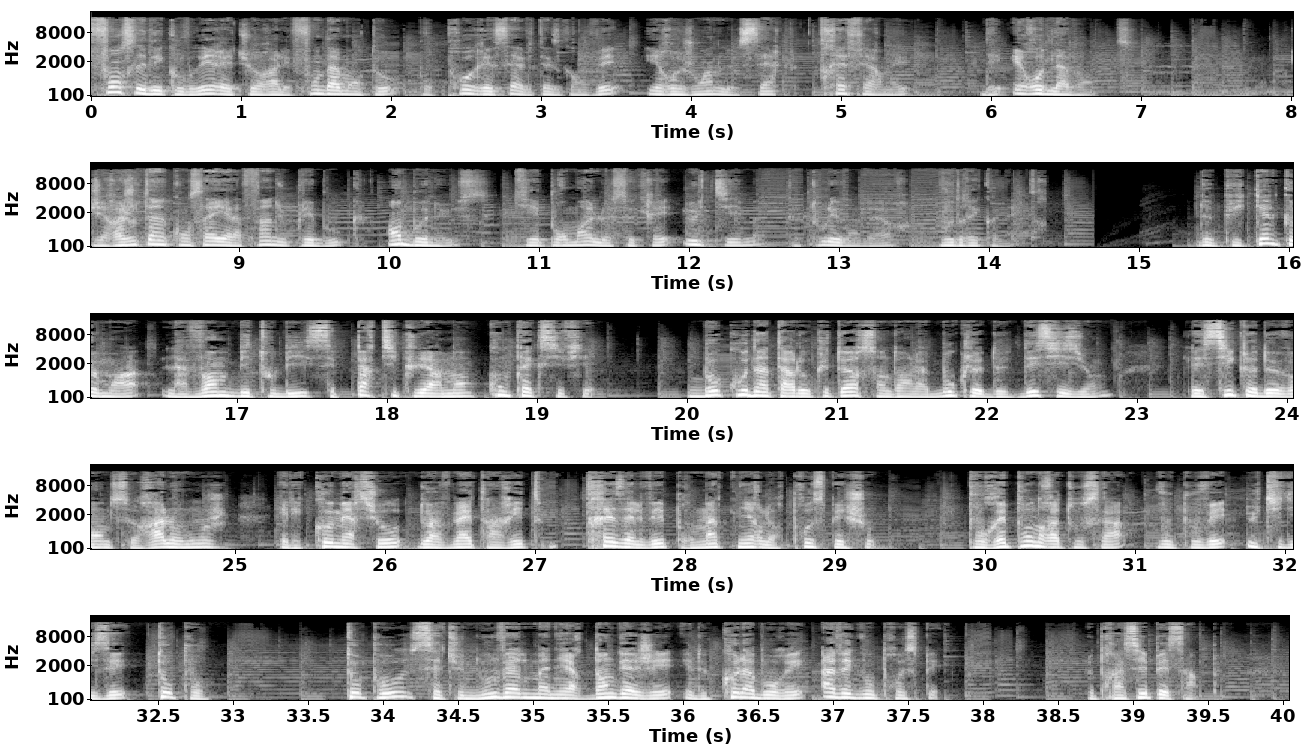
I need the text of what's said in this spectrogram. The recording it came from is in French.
Fonce les découvrir et tu auras les fondamentaux pour progresser à vitesse grand V et rejoindre le cercle très fermé des héros de la vente. J'ai rajouté un conseil à la fin du playbook, en bonus, qui est pour moi le secret ultime que tous les vendeurs voudraient connaître. Depuis quelques mois, la vente B2B s'est particulièrement complexifiée. Beaucoup d'interlocuteurs sont dans la boucle de décision, les cycles de vente se rallongent et les commerciaux doivent mettre un rythme très élevé pour maintenir leurs prospects chauds. Pour répondre à tout ça, vous pouvez utiliser Topo. Topo, c'est une nouvelle manière d'engager et de collaborer avec vos prospects. Le principe est simple.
